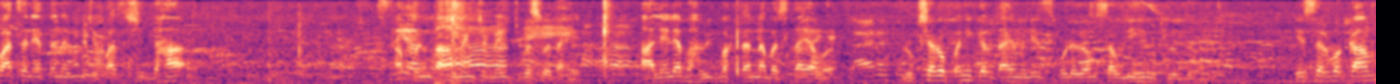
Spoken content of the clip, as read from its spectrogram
पाच आणि आता नवीनचे पाच अशी दहा आपण सिमेंटचे बेंच बसवत आहे. आलेल्या भाविक भक्तांना बसता यावं. वृक्षारोपणही करत आहे म्हणजेच पुढे जाऊन सावलीही उपलब्ध होईल. हे सर्व काम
